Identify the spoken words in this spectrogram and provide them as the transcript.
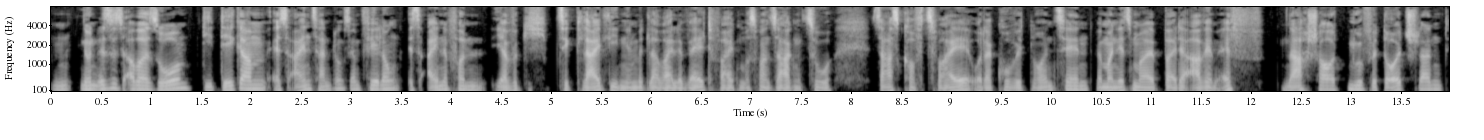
Hm, nun ist es aber so, die DGAM S1 Handlungsempfehlung ist eine von ja wirklich zig Leitlinien mittlerweile weltweit, muss man sagen, zu SARS-CoV-2 oder Covid-19. Wenn man jetzt mal bei der AWMF nachschaut, nur für Deutschland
